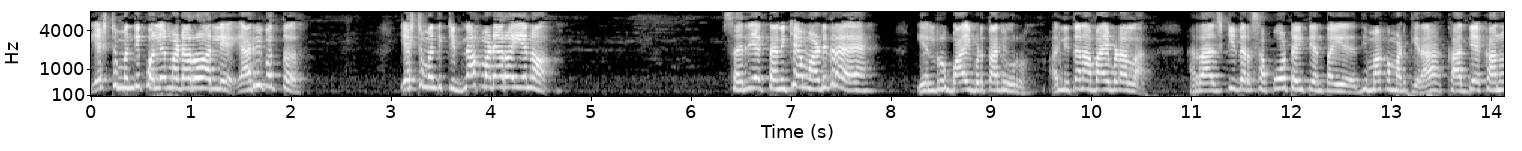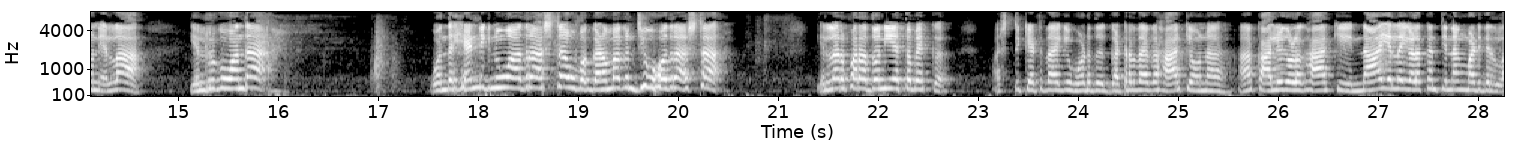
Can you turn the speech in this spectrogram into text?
ಎಷ್ಟು ಮಂದಿ ಕೊಲೆ ಮಾಡ್ಯಾರೋ ಅಲ್ಲಿ ಯಾರಿಗ್ ಗೊತ್ತು? ಎಷ್ಟು ಮಂದಿ ಕಿಡ್ನಾಪ್ ಮಾಡ್ಯಾರೋ ಏನೋ. ಸರಿಯಾಗಿ ತನಿಖೆ ಮಾಡಿದ್ರೆ ಎಲ್ಲರೂ ಬಾಯಿ ಬಿಡ್ತಾರೆ ಇವರು. ಅಲ್ಲಿ ತನ ಬಾಯಿ ಬಿಡಲ್ಲ. ರಾಜಕೀಯದರ ಸಪೋರ್ಟ್ ಐತಿ ಅಂತ ದಿಮಾಕ ಮಾಡ್ತೀರಾ? ಖಾದ್ಯ ಕಾನೂನು ಎಲ್ಲ ಎಲ್ರಿಗೂ ಒಂದ. ಒಂದು ಹೆಣ್ಣಿಗೆ ನೋವು ಆದ್ರೆ ಅಷ್ಟ, ಒಬ್ಬ ಗಣಮಗನ ಜೀವ ಹೋದ್ರೆ ಅಷ್ಟ. ಎಲ್ಲರ ಪರ ಧ್ವನಿ ಎತ್ತಬೇಕು. ಅಷ್ಟು ಕೆಟ್ಟದಾಗಿ ಹೊಡೆದು ಗಟ್ರದಾಗ ಹಾಕಿ ಅವನ ಕಾಲಿದೊಳಗೆ ಹಾಕಿ ನಾ ಎಲ್ಲ ಎಳ್ಕೊಂಡ್ ತಿನ್ನಂಗೆ ಮಾಡಿದಿರಲ್ಲ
